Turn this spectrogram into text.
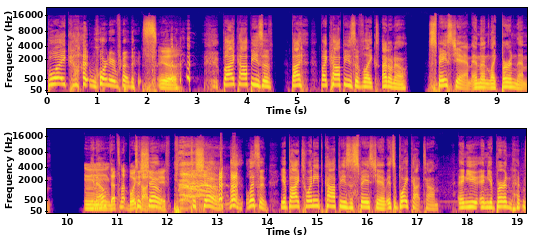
boycott Warner Brothers. Yeah. buy copies of buy buy copies of like I don't know Space Jam and then like burn them you mm, know? that's not boycotting, show. Dave. to show. Look, listen, you buy twenty copies of Space Jam. It's a boycott, Tom, and you and you burn them,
